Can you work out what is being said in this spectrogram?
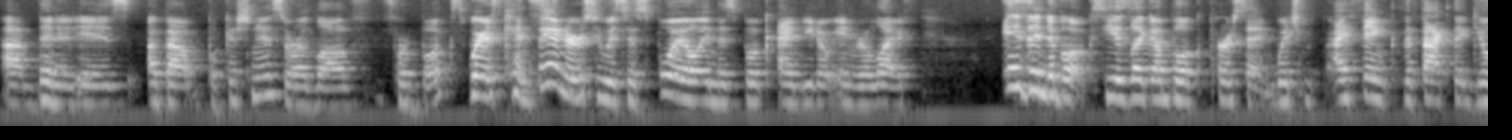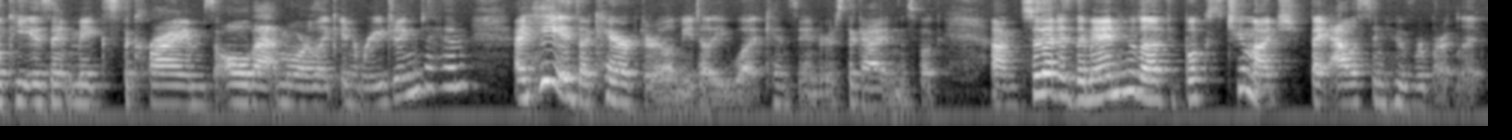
um, than it is about bookishness or a love for books. Whereas ken sanders who is his foil in this book and you know in real life is into books. He is like a book person, which I think the fact that Gilkey isn't makes the crimes all that more like enraging to him. And he is a character, let me tell you what, Ken Sanders, the guy in this book. Um, so that is The Man Who Loved Books Too Much by Allison Hoover Bartlett.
